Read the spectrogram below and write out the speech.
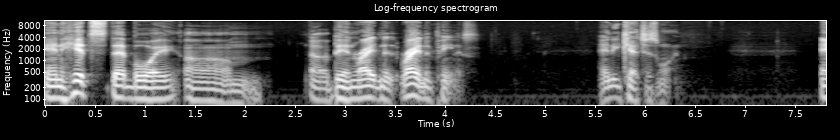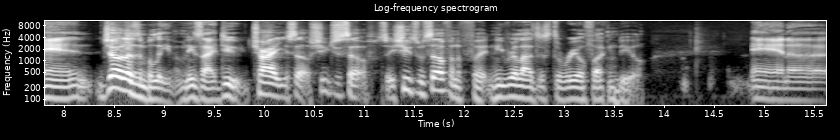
and hits that boy, um, uh, Ben right in the right in the penis, and he catches one. And Joe doesn't believe him. He's like, dude, try it yourself. Shoot yourself. So he shoots himself in the foot and he realizes it's the real fucking deal. And uh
